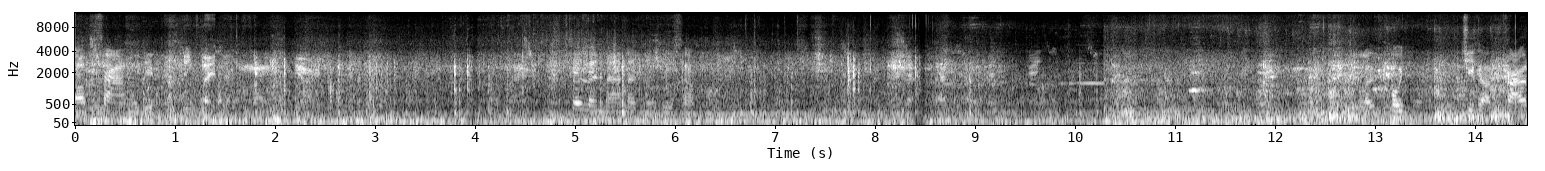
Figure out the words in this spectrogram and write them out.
ដល់ផ្សារមួយទៀតទីផ្លេតហ្នឹងចេះលេងបាននៅក្នុងទូរស័ព្ទមកលើខូចជិះអត់កើត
